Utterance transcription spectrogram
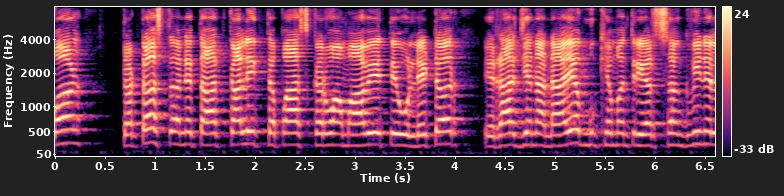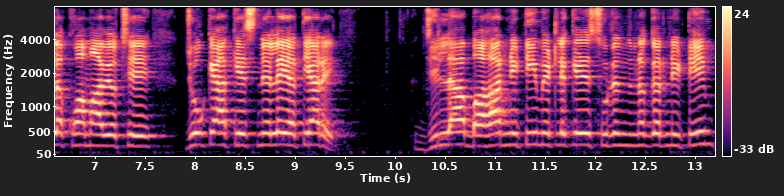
પણ તટસ્થ અને તાત્કાલિક તપાસ કરવામાં આવે તેવો લેટર એ રાજ્યના નાયબ મુખ્યમંત્રી હર્ષ સંઘવીને લખવામાં આવ્યો છે. જો કે આ કેસને લઈ અત્યારે જિલ્લા બહારની ટીમ એટલે કે સુરેન્દ્રનગરની ટીમ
